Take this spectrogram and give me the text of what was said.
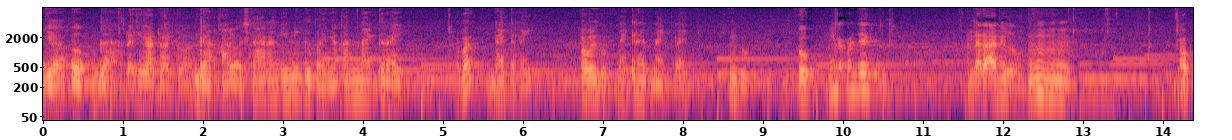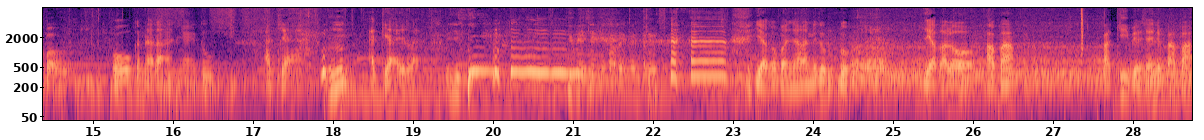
Ya oh enggak. Nek sing ado-ado. Enggak kalau sekarang ini kebanyakan naik ride. Apa? Naik ride. Apa itu? Naik ride naik ride. Itu. Oh enggak pancen kendaraan ini loh. Hmm. apa? Oh kendaraannya itu ada ada Ayla ini ya kebanyakan itu tuh ya kalau apa pagi biasanya nih bapak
